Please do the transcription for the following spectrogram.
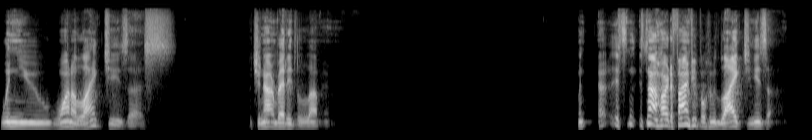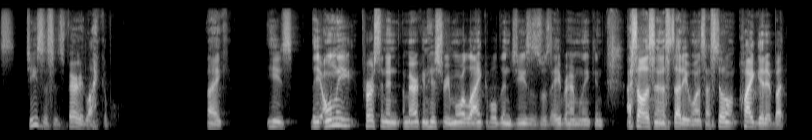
when you want to like Jesus, but you're not ready to love him. When, uh, it's, it's not hard to find people who like Jesus. Jesus is very likable. Like, he's the only person in American history more likable than Jesus was Abraham Lincoln. I saw this in a study once. I still don't quite get it, but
